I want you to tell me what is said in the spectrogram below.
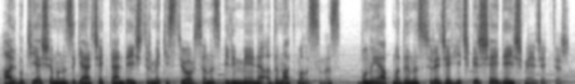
Halbuki yaşamınızı gerçekten değiştirmek istiyorsanız bilinmeyene adım atmalısınız. Bunu yapmadığınız sürece hiçbir şey değişmeyecektir.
